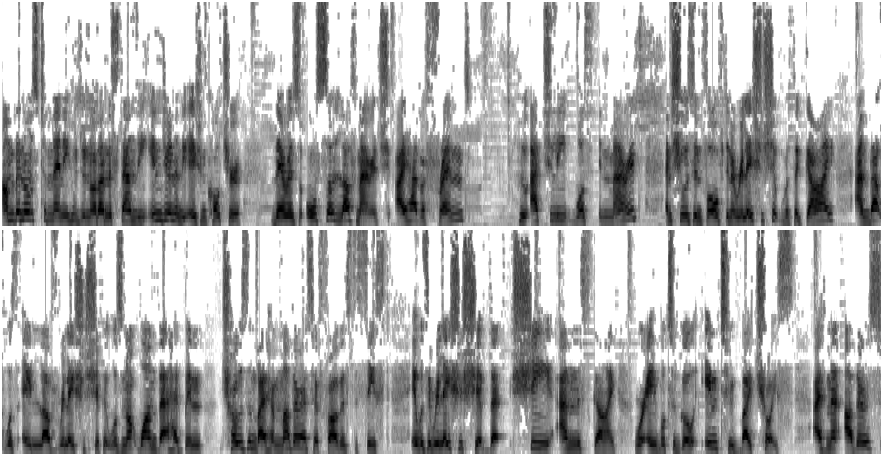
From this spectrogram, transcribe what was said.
unbeknownst to many who do not understand the Indian and the Asian culture, there is also love marriage. I have a friend who actually was in marriage and she was involved in a relationship with a guy and that was a love relationship. It was not one that had been chosen by her mother as her father's deceased. It was a relationship that she and this guy were able to go into by choice. I've met others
